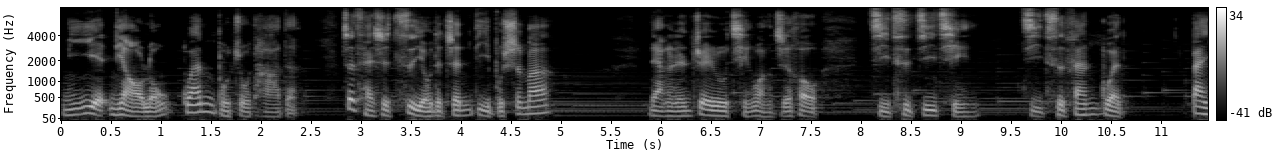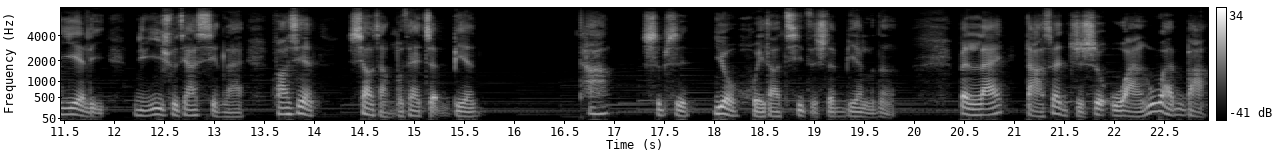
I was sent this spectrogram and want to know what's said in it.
你也鸟笼关不住它的，这才是自由的真谛，不是吗？两个人坠入情网之后，几次激情，几次翻滚。半夜里，女艺术家醒来，发现校长不在枕边，他是不是又回到妻子身边了呢？本来打算只是玩玩吧。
